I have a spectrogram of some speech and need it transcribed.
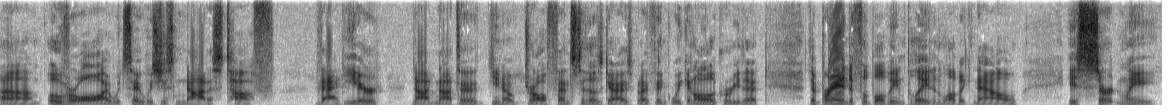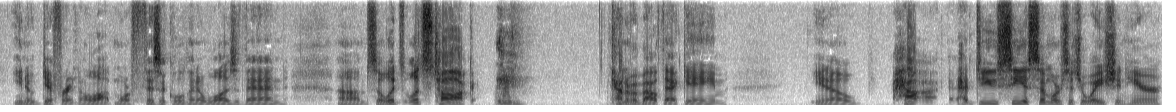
um, overall, I would say, was just not as tough that year. Not not to you know draw offense to those guys, but I think we can all agree that the brand of football being played in Lubbock now is certainly you know different and a lot more physical than it was then. Um, so let's let's talk kind of about that game you know, how, how do you see a similar situation here?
